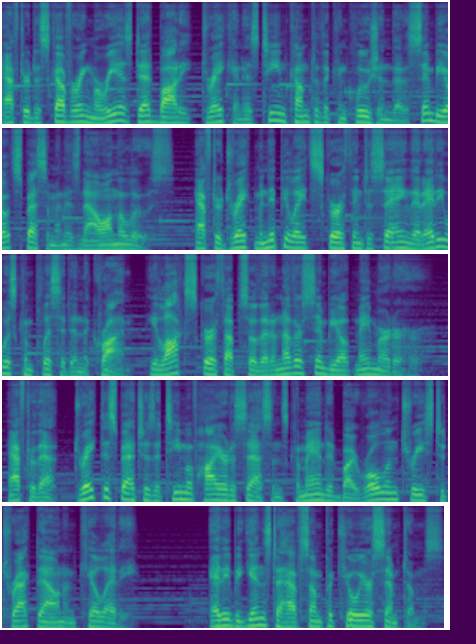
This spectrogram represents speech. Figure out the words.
After discovering Maria's dead body, Drake and his team come to the conclusion that a symbiote specimen is now on the loose. After Drake manipulates Skirth into saying that Eddie was complicit in the crime, he locks Skirth up so that another symbiote may murder her. After that, Drake dispatches a team of hired assassins commanded by Roland Treece to track down and kill Eddie. Eddie begins to have some peculiar symptoms.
